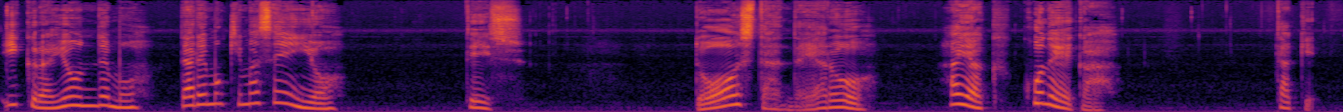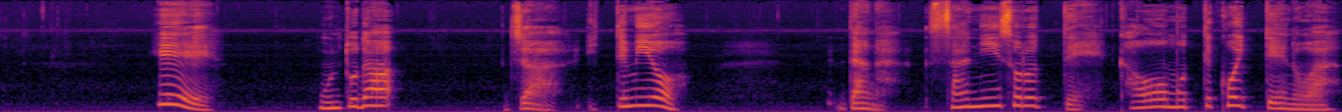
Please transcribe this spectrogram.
いくら呼んでも誰も来ませんよ。亭主。どうしたんだ野郎。早く来ねえか。竹。へえ、ほんとだ。じゃあ行ってみよう。だが三人揃って顔を持ってこいっていうのは、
